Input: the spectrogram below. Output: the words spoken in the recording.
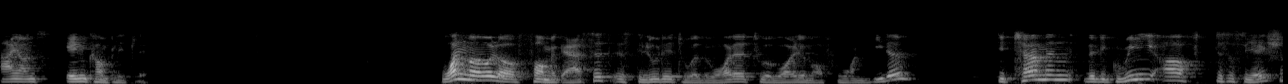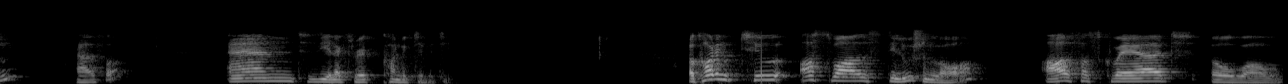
ions incompletely. 1 mole of formic acid is diluted with water to a volume of 1 liter. Determine the degree of dissociation, alpha, and the electric conductivity. According to Ostwald's dilution law, alpha squared over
